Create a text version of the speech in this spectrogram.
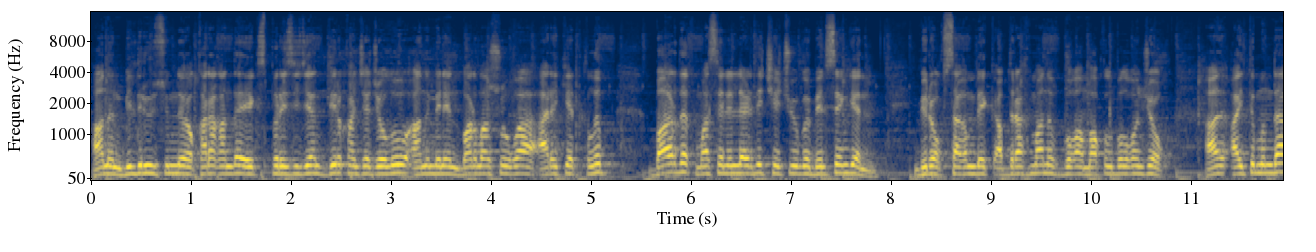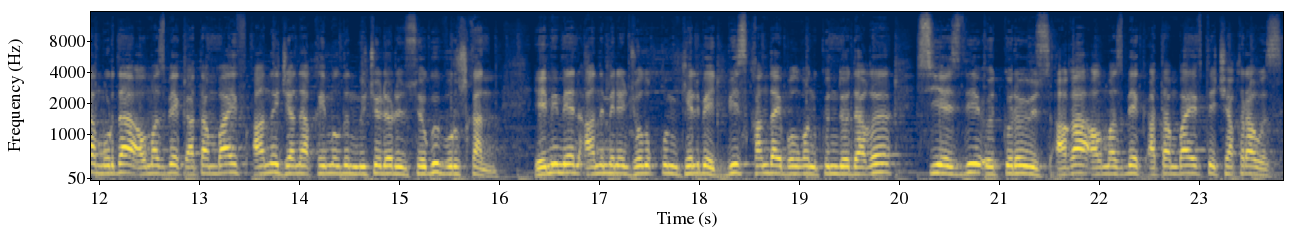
Анын билдирүүсүнө караганда экс президент бир канча жолу аны менен баарлашууга аракет кылып бардык маселелерди чечүүгө белсенген. Бирок сагынбек абдрахманов буга макул болгон жок айтымында мурда алмазбек атамбаев аны жана кыймылдын мүчөлөрүн сөгүп урушкан. Эми мен аны менен жолуккум келбейт. Биз кандай болгон күндө дагы съезди өткөрөбүз. Ага алмазбек атамбаевди чакырабыз.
